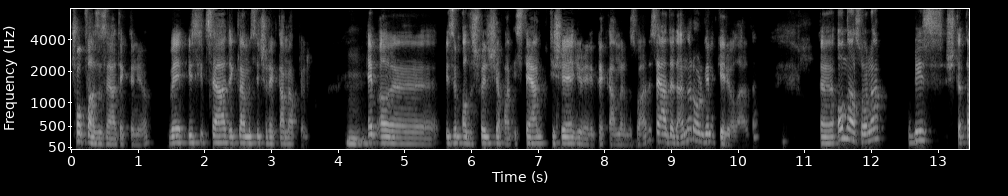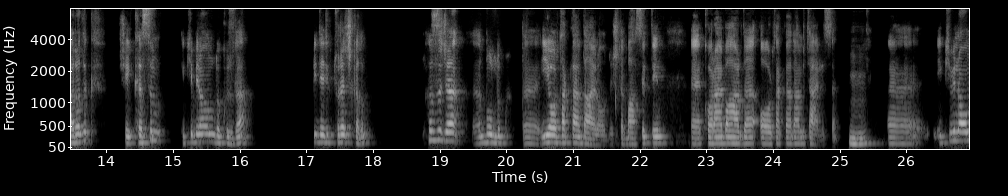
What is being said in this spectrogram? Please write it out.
Çok fazla seyahat ekleniyor. Ve biz hiç seyahat eklenmesi için reklam yapmıyorduk. Hmm. Hep eee, bizim alışveriş yapan, isteyen kişiye yönelik reklamlarımız vardı. Seyahat edenler organik geliyorlardı. Eee, ondan sonra biz işte Aralık, şey Kasım 2019'da bir dedik tura çıkalım. Hızlıca e, bulduk. E, iyi ortaklar dahil oldu. İşte bahsettiğim e, Koray Bağır da o ortaklardan bir tanesi. Hı hı. E, 2010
